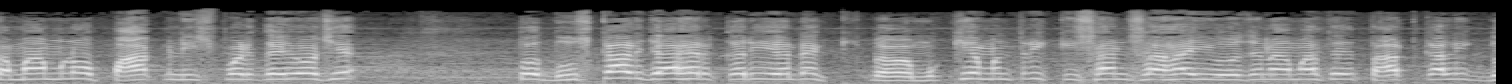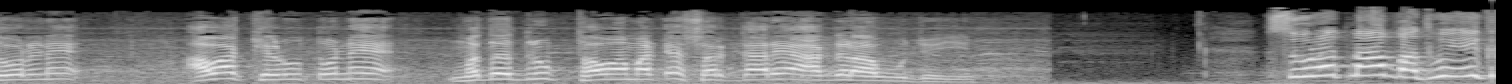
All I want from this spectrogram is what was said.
તમામનો પાક નિષ્ફળ ગયો છે. તો દુષ્કાળ જાહેર કરી અને મુખ્યમંત્રી કિસાન સહાય યોજનામાંથી તાત્કાલિક ધોરણે આવા ખેડૂતોને મદદરૂપ થવા માટે સરકારે આગળ આવવું જોઈએ. સુરતમાં વધુ એક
